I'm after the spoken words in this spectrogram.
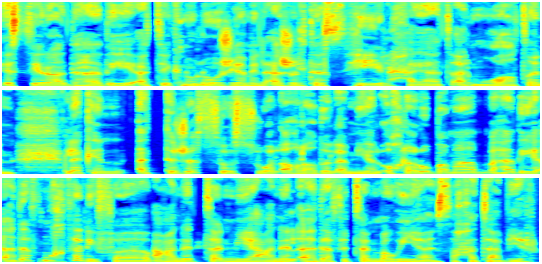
لاستيراد هذه التكنولوجيا من أجل تسهيل حياة المواطن لكن التجسس والأغراض الأمنية الأخرى ربما هذه أهداف مختلفة عن التنمية عن الأهداف التنموية إن صح التعبير.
